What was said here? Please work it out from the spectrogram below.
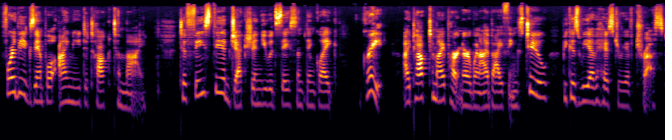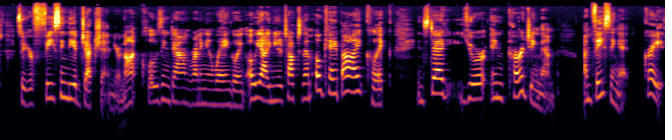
for the example, I need to talk to my. To face the objection, you would say something like, Great, I talk to my partner when I buy things too because we have a history of trust. So you're facing the objection. You're not closing down, running away, and going, oh, yeah, I need to talk to them. Okay, bye, click. Instead, you're encouraging them. I'm facing it. Great.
